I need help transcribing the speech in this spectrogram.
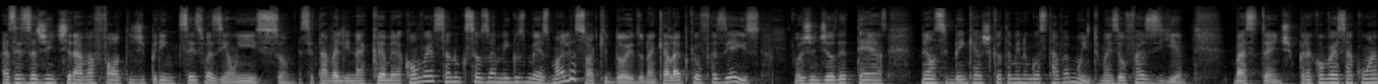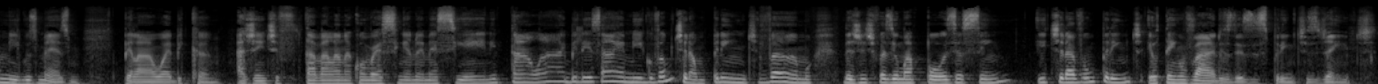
Às vezes a gente tirava foto de print. Vocês faziam isso? Você tava ali na câmera conversando com seus amigos mesmo. Olha só que doido. Naquela época eu fazia isso. Hoje em dia eu detesto. Não, se bem que acho que eu também não gostava muito, mas eu fazia bastante para conversar com amigos mesmo pela webcam. A gente tava lá na conversinha no MSN e tal. Ai, beleza. Ai, amigo, vamos tirar um print? Vamos. Da gente fazia uma pose assim e tirava um print. Eu tenho vários desses prints, gente.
